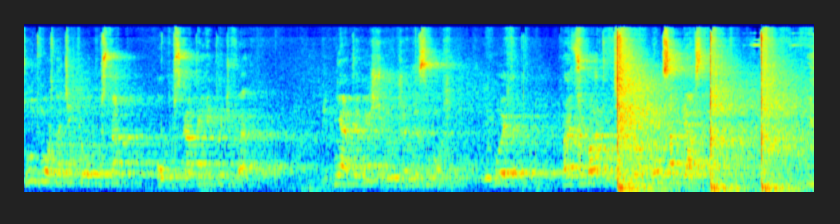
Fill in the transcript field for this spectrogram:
Тут можна тільки опускати, опускати лікоть вверх. Підняти вище ви вже не зможете. І будете працювати тільки одним зап'ястком. І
